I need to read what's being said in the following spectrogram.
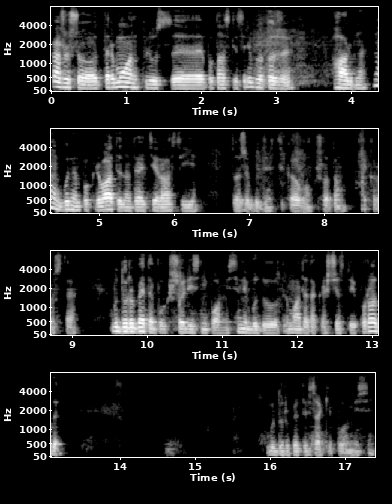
Кажу, що термон плюс е, полтавське срібло теж гарне. Ну, будемо покривати на третій раз і теж буде цікаво, що там, як росте. Буду робити поки що різні помісі. Не буду тримати так аж чистої породи. Буду робити всякі помісі.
